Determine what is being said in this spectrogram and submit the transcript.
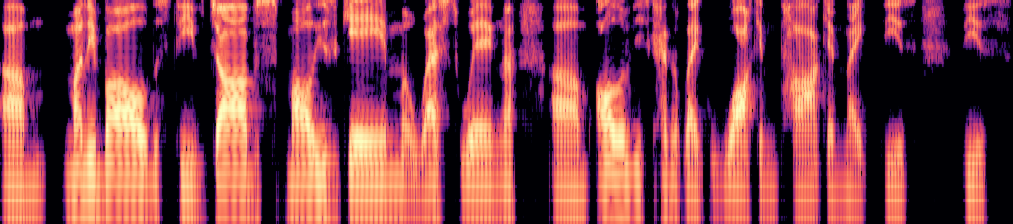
um, moneyball the steve jobs molly's game west wing um, all of these kind of like walk and talk and like these these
